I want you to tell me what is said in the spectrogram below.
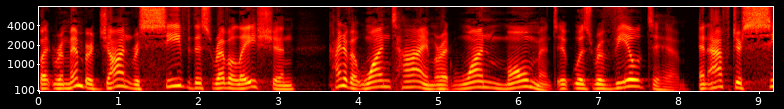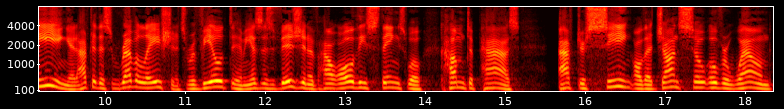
But remember, John received this revelation kind of at one time or at one moment. It was revealed to him. And after seeing it, after this revelation, it's revealed to him. He has this vision of how all these things will come to pass. After seeing all that, John's so overwhelmed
